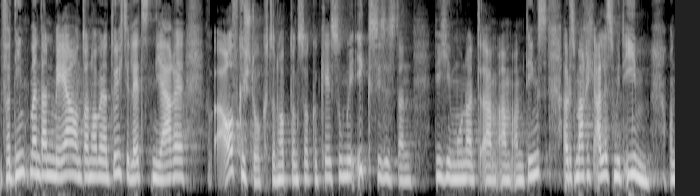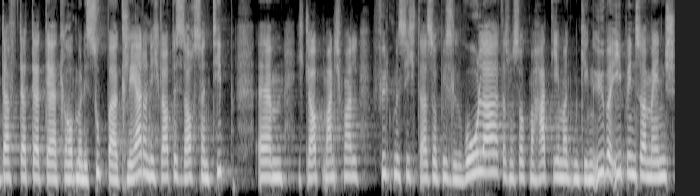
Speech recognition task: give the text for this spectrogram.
verdient man dann mehr und dann habe ich natürlich die letzten Jahre aufgestockt und habe dann gesagt, okay, Summe X ist es dann, die ich im Monat ähm, am, am Dings, aber das mache ich alles mit ihm und der, der, der, der hat mir das super erklärt und ich glaube, das ist auch so ein Tipp. Ähm, ich glaube, manchmal fühlt man sich da so ein bisschen wohler, dass man sagt, man hat jemanden gegenüber, ich bin so ein Mensch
